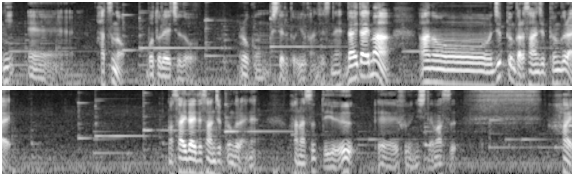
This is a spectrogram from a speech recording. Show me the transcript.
に、えー、初のボトルエチュードを録音してるという感じですね。大体まああのー、10分から30分ぐらい、まあ、最大で30分ぐらいね話すっていう、えー、風にしてます。はい。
